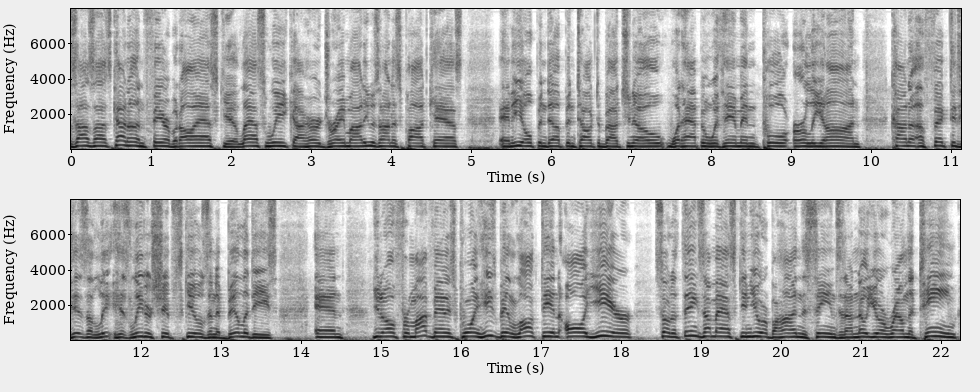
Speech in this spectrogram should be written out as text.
Zaza, it's kind of unfair, but I'll ask you. Last week, I heard Draymond. He was on his podcast, and he opened up and talked about, you know, what happened with him and Poole early on, kind of affected his his leadership skills and abilities. And you know, from my vantage point, he's been locked in all year. So the things I'm asking you are behind the scenes, and I know you're around the team.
